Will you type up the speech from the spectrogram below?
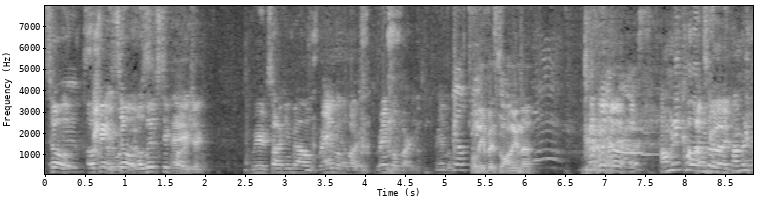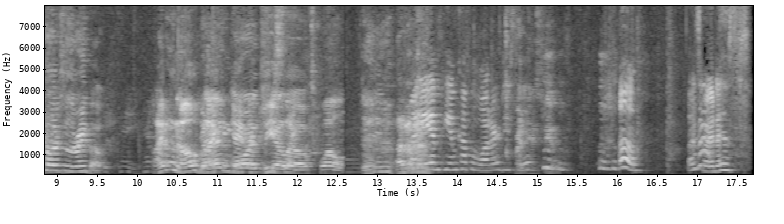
So Oops. okay, so a lipstick Hey, party. Jake. We were talking about rainbow party. Rainbow party. Rainbow. Only if it's long enough. How many colors? I'm good. Are, how many colors are the rainbow? I don't know, but I Red, can get orange, at least yellow. like twelve. I don't My know. AM PM cup of water, do you see it? Oh, that's where it is.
